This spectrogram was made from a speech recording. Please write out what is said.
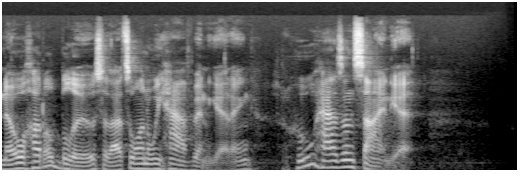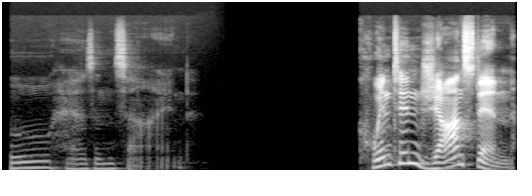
No Huddle Blue, so that's the one we have been getting. So who hasn't signed yet? Who hasn't signed? Quentin Johnston.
